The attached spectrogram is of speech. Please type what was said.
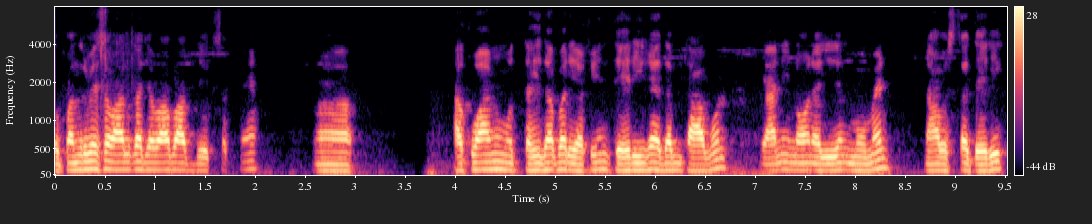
तो पंद्रहवें सवाल का जवाब आप देख सकते हैं। अकवा मुतहदा पर यकीन तहरीक अदम ताउन यानी नॉन एलिजन मूवमेंट नावस्ता तहरीक,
